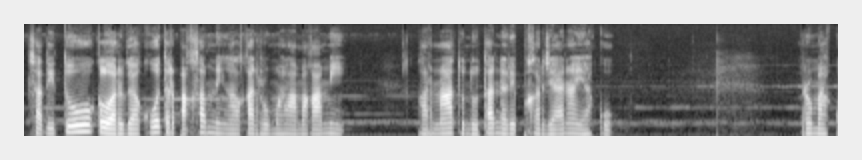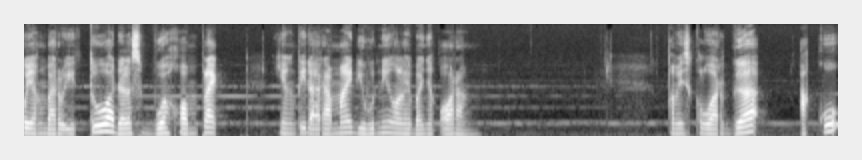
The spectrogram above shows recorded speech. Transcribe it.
Saat itu keluargaku terpaksa meninggalkan rumah lama kami karena tuntutan dari pekerjaan ayahku. Rumahku yang baru itu adalah sebuah komplek yang tidak ramai dihuni oleh banyak orang. Kami sekeluarga, aku,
